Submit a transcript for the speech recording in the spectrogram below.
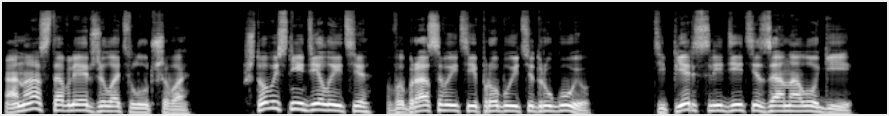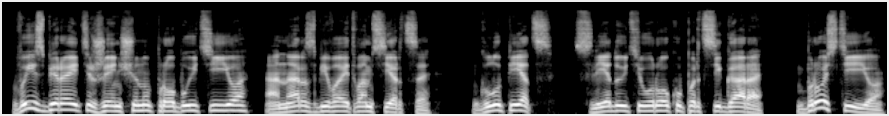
она оставляет желать лучшего. Что вы с ней делаете? Выбрасываете и пробуете другую. Теперь следите за аналогией. Вы избираете женщину, пробуете ее, она разбивает вам сердце. Глупец, следуйте уроку портсигара, бросьте ее,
